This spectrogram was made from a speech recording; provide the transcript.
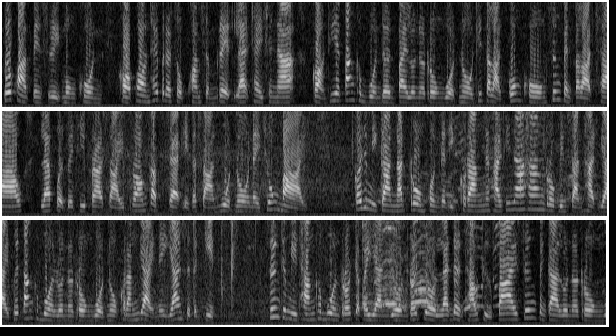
เพื่อความเป็นสิริมงคล ขอพรให้ประสบความสำเร็จและชัยชนะ ก่อนที่จะตั้งขบวนเดินไปรณรงค์โหวตโนที่ตลาดก้งโค้งซึ่งเป็นตลาดเช้า และเปิดเวทีปราศัยพร้อมกับแจกเอกสารโหวตโนในช่วงบ่ายก็จะมีการนัดรวมพลกันอีกครั้งนะคะ ที่หน้าห้างโรบินสันหาดใหญ่เพื่อตั้งขบวนรณรงค์โหวตโนครั้งใหญ่ในย่านเศรษฐกิจ ซึ่งจะมีทั้งขบวนรถจักรยานยนต์ รถยนต์และเดินเท้าถือป้าย ซึ่งเป็นการรณรงค์โหว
